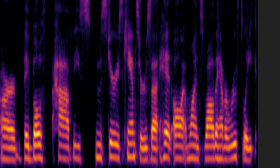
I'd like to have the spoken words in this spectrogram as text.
are they both have these mysterious cancers that hit all at once while they have a roof leak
